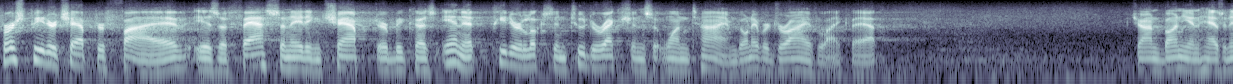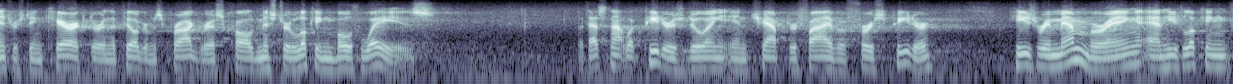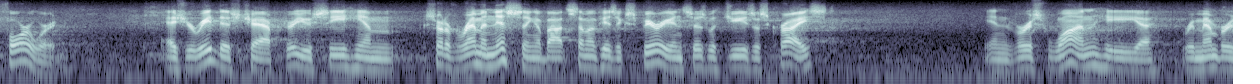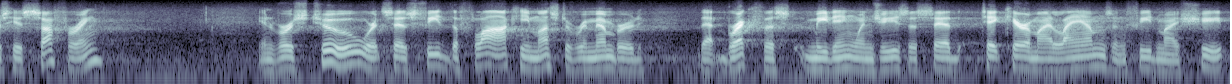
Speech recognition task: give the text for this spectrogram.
1 Peter chapter 5 is a fascinating chapter because in it Peter looks in two directions at one time. Don't ever drive like that. John Bunyan has an interesting character in the Pilgrim's Progress called Mr. Looking Both Ways. But that's not what Peter's doing in chapter 5 of 1 Peter. He's remembering and he's looking forward. As you read this chapter, you see him sort of reminiscing about some of his experiences with Jesus Christ. In verse 1, he uh, remembers his suffering. In verse 2, where it says, Feed the flock, he must have remembered that breakfast meeting when Jesus said, Take care of my lambs and feed my sheep.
